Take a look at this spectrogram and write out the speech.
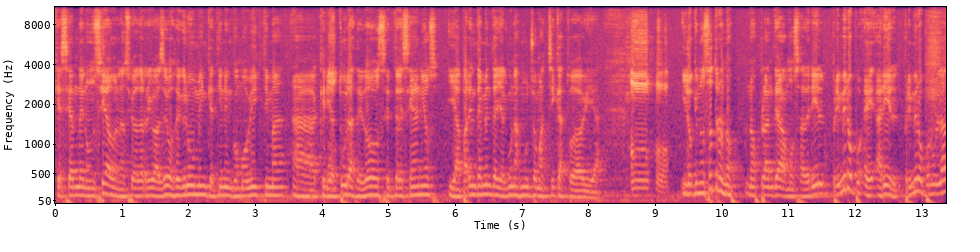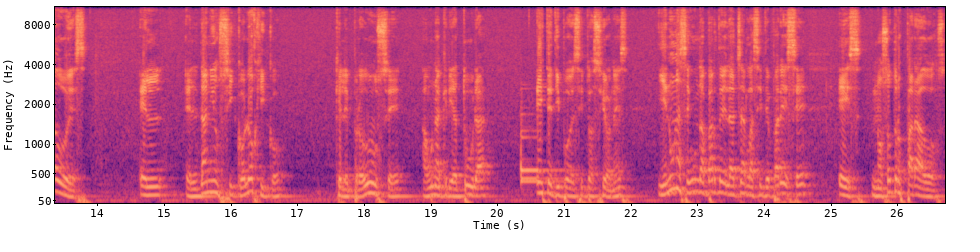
que se han denunciado en la ciudad de Río de grooming, que tienen como víctima a criaturas de 12, 13 años y aparentemente hay algunas mucho más chicas todavía. Y lo que nosotros nos, nos planteábamos, Ariel, primero, eh, Ariel, primero por un lado es el, el daño psicológico que le produce a una criatura este tipo de situaciones. Y en una segunda parte de la charla, si te parece, es nosotros parados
